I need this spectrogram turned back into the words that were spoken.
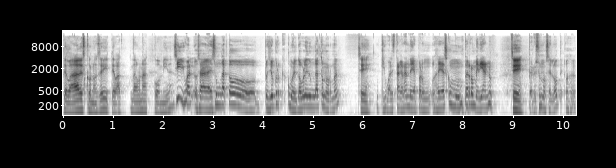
te va a desconocer y te va a dar una comida. Sí, igual. O sea, es un gato. Pues yo creo que como el doble de un gato normal. Sí, Que igual está grande ya para un. O sea, ya es como un perro mediano. sí. Pero es un ocelote. O sea.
